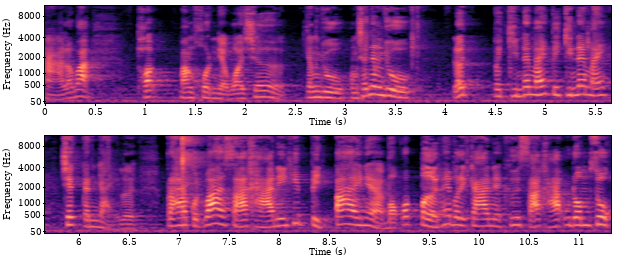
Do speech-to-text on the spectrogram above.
หาแล้วว่า เพราะบางคนเนี่ยวอเชอร์ยังอยู่ของฉันยังอยู่ แล้วไปกินได้ไหมไปกินได้ไหม เช็คกันใหญ่เลย ปรากฏว่าสาขานี้ที่ปิดป้ายเนี่ยบอกว่าเปิดให้บริการเนี่ยคือสาขาอุดมสุข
